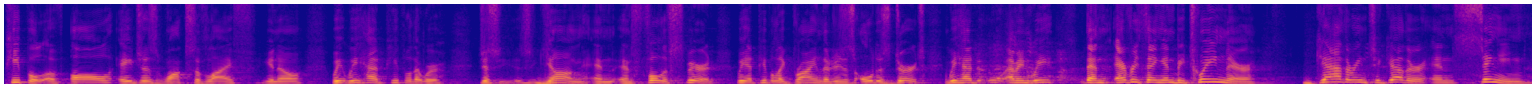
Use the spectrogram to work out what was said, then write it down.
people of all ages, walks of life, you know, we, we had people that were just young and, and full of spirit. We had people like Brian that are just old as dirt. We had, I mean, we, then everything in between there, gathering together and singing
